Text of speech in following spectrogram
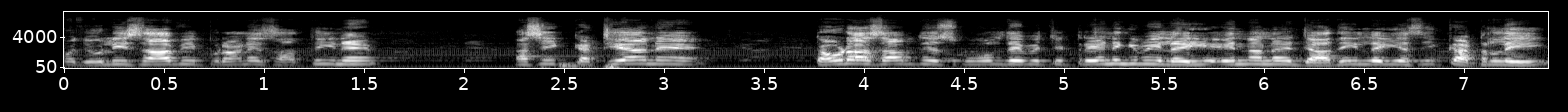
ਪੰਜੋਲੀ ਸਾਹਿਬ ਵੀ ਪੁਰਾਣੇ ਸਾਥੀ ਨੇ। ਅਸੀਂ ਇਕੱਠਿਆਂ ਨੇ ਟੌੜਾ ਸਾਹਿਬ ਦੇ ਸਕੂਲ ਦੇ ਵਿੱਚ ਟ੍ਰੇਨਿੰਗ ਵੀ ਲਈ, ਇਹਨਾਂ ਨੇ ਜ਼ਿਆਦਾ ਲਈ, ਅਸੀਂ ਘੱਟ ਲਈ।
